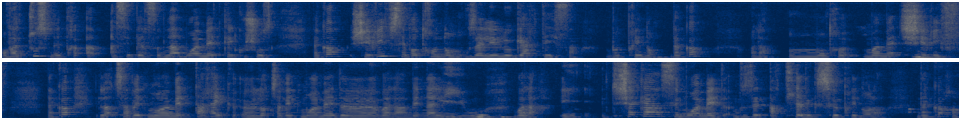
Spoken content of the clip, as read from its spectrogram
On va tous mettre à, ces personnes-là Mohamed quelque chose. D'accord? Shérif, c'est votre nom. Vous allez le garder, ça, votre prénom. D'accord? Voilà. On montre Mohamed Shérif. D'accord? L'autre, ça va être Mohamed Tarek. Euh, l'autre, ça va être Mohamed euh, voilà, Ben Ali. Ou, voilà. Chacun, c'est Mohamed. Vous êtes parti avec ce prénom-là. D'accord?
